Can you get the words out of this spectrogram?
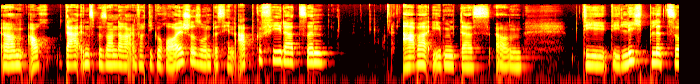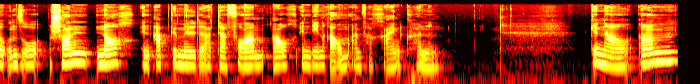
ähm, auch da insbesondere einfach die Geräusche so ein bisschen abgefedert sind, aber eben dass ähm, die, die Lichtblitze und so schon noch in abgemilderter Form auch in den Raum einfach rein können. Genau. Ähm,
